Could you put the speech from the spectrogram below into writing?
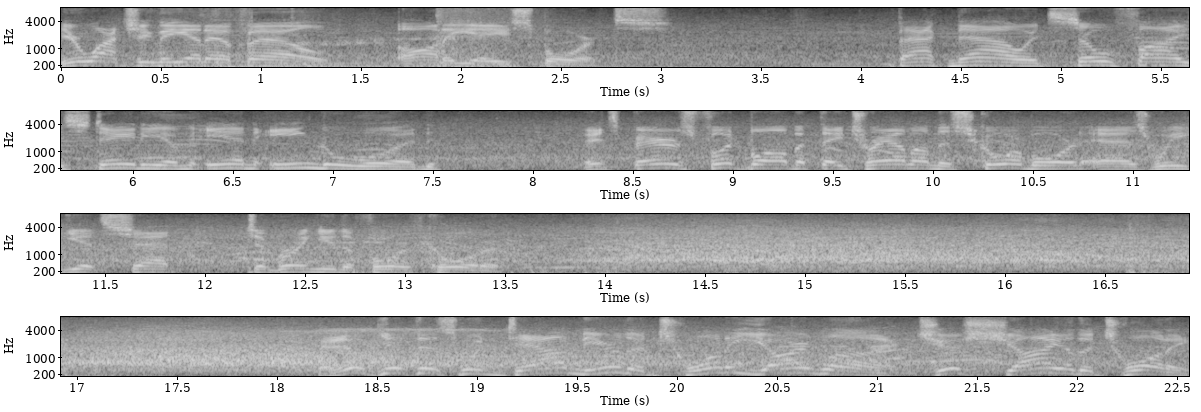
You're watching the NFL on EA Sports. Back now at SoFi Stadium in Inglewood. It's Bears football, but they trail on the scoreboard as we get set to bring you the fourth quarter. He'll get this one down near the 20-yard line, just shy of the 20.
